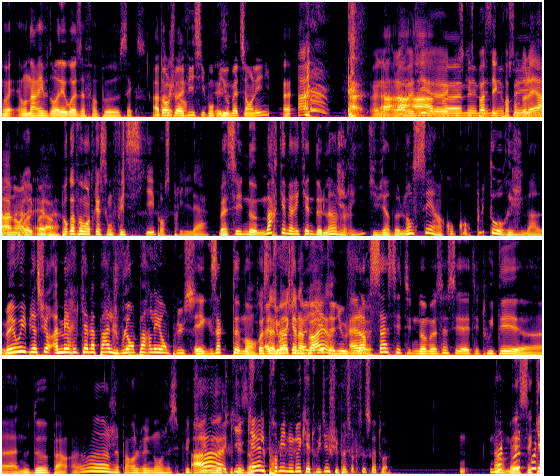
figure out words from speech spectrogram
Ouais, on arrive dans les WhatsApp un peu sexe. Attends, Ah, je d'accord. vérifie si Pompidou met ça en ligne. Ah, non, Ah, alors vas-y, ah, euh, ah, qu'est-ce qui se passe avec mais- 300 mais- dollars Ah non, elle est pas là. Pourquoi faut montrer son fessier pour ce prix-là? Bah, c'est une marque américaine de lingerie qui vient de lancer un concours plutôt original. Mais oui, bien sûr, American Apparel, je voulais en parler en plus. Exactement. Quoi, c'est tu vois, American pas Apparel je Alors voulais- ça c'est une non mais ça c'est a été tweeté euh, à nous deux par ah, j'ai pas relevé le nom je sais plus qui nous Ah, a qui, ça. quel est le premier nous deux qui a tweeté? Je suis pas sûr que ce soit toi. Non mais c'est que-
